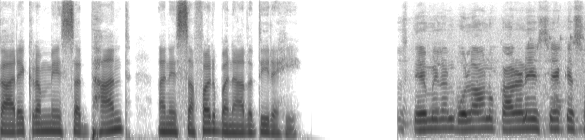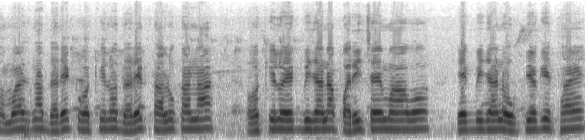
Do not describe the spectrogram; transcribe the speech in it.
કાર્યક્રમને સિદ્ધાંત અને સફળ બનાવતી રહી. સ્નેહ મિલન બોલાવવાનું કારણ એ છે કે સમાજના દરેક વકીલો, દરેક તાલુકાના વકીલો એકબીજાના પરિચયમાં આવો, એકબીજાને ઉપયોગી થાય.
